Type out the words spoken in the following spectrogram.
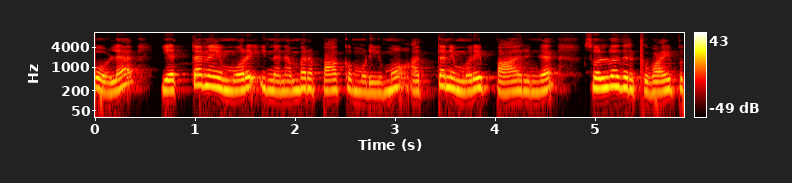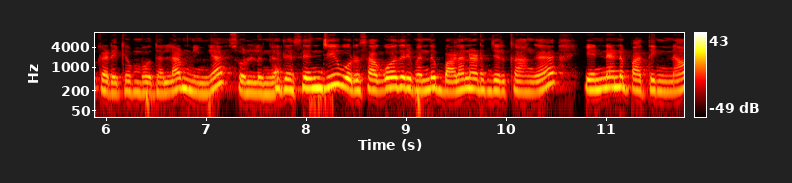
போல் எத்தனை முறை இந்த நம்பரை பார்க்க முடியுமோ அத்தனை முறை பாருங்கள் சொல்வதற்கு வாய்ப்பு கிடைக்கும் போதெல்லாம் நீங்கள் சொல்லுங்கள் இதை செஞ்சு ஒரு சகோதரி வந்து பலன் அடைஞ்சிருக்காங்க என்னன்னு பார்த்தீங்கன்னா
